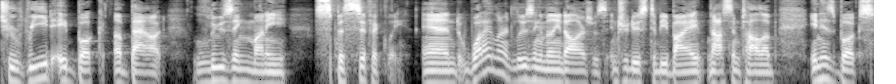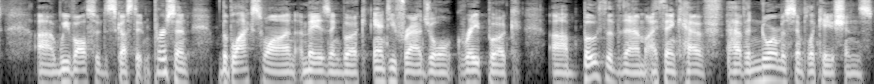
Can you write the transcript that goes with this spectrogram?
to read a book about losing money specifically. And what I learned losing a million dollars was introduced to me by Nassim Taleb in his books. Uh, we've also discussed it in person. The Black Swan, amazing book. Anti-Fragile, great book. Uh, both of them, I think, have have enormous implications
